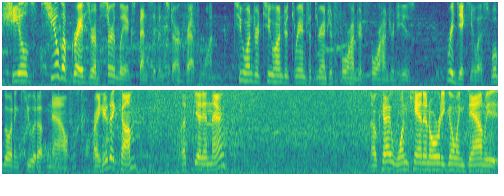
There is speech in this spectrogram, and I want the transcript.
Shields, shield upgrades are absurdly expensive in StarCraft 1. 200, 200, 300, 300, 400, 400 is ridiculous. We'll go ahead and queue it up now. All right, here they come. Let's get in there. Okay, one cannon already going down. We,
